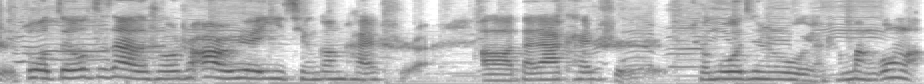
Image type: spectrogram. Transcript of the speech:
始做自由自在的时候是二月，疫情刚开始，啊，大家开始全国进入远程办公了。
